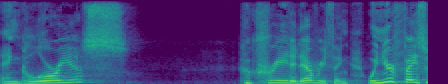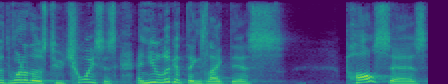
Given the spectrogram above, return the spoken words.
and glorious, who created everything. When you're faced with one of those two choices and you look at things like this, Paul says,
